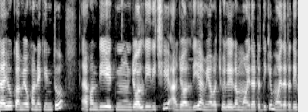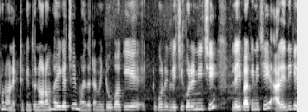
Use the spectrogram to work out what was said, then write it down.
যাই হোক, আমি ওখানে কিন্তু এখন দিয়ে জল দিয়ে দিচ্ছি। আর জল দিয়ে আমি আবার চলে এলাম ময়দাটার দিকে। ময়দাটা দেখুন অনেকটা কিন্তু নরম হয়ে গেছে। ময়দাটা আমি ডো পাকিয়ে একটু করে লেচি করে নিয়েছি, লেই পাকিয়ে নিয়েছি। আর এদিকে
